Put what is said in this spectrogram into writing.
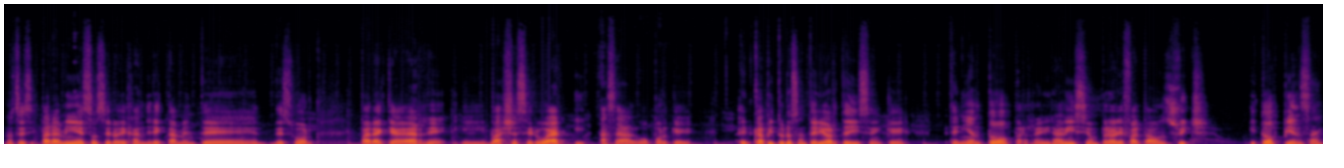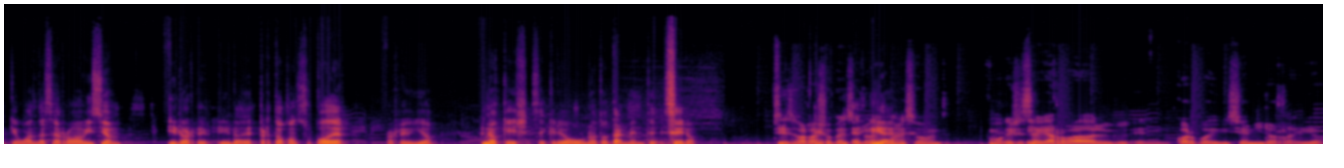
No sé si para mí eso se lo dejan directamente de Sword para que agarre y vaya a ese lugar y haga algo. Porque el capítulo anterior te dicen que tenían todos para revivir a Vision, pero le faltaba un switch. Y todos piensan que Wanda se robó a Vision y lo, y lo despertó con su poder. Lo revivió. No que ella se creó uno totalmente de cero. sí, eso es verdad, yo pensé lo y- mismo en ese momento. Como que ella se había robado el, el cuerpo de visión y lo revivió.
